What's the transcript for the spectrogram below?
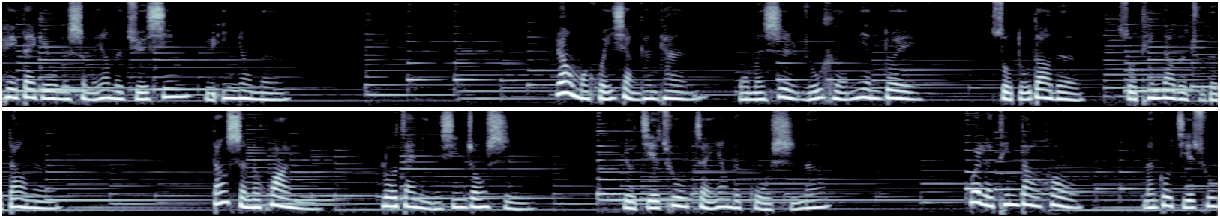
可以带给我们什么样的决心与应用呢？让我们回想看看，我们是如何面对所读到的、所听到的主的道呢？当神的话语落在你的心中时，有结出怎样的果实呢？为了听到后能够结出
